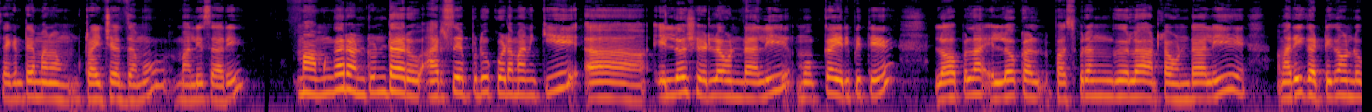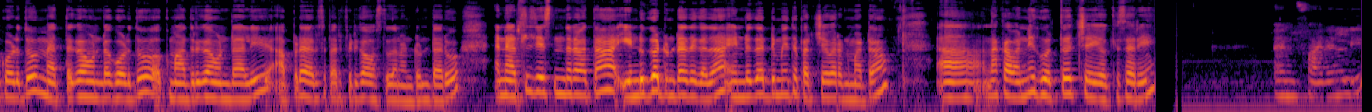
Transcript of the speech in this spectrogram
సెకండ్ టైం మనం ట్రై చేద్దాము. మళ్ళీసారి మా అమ్మగారు అంటుంటారు అరిసె ఎప్పుడు కూడా మనకి ఎల్లో షేడ్లో ఉండాలి మొక్క ఎరిపితే లోపల ఎల్లో కల్ పసుపు రంగులా అట్లా ఉండాలి మరీ గట్టిగా ఉండకూడదు మెత్తగా ఉండకూడదు ఒక మాదిరిగా ఉండాలి అప్పుడే అరిసె పర్ఫెక్ట్గా వస్తుంది అని అంటుంటారు. అండ్ అరిసెలు చేసిన తర్వాత ఎండుగడ్డి ఉంటుంది కదా ఎండుగడ్డి మీద పరిచేవారు అనమాట నాకు అవన్నీ గుర్తొచ్చాయి ఒకేసారి. అండ్ ఫైనల్లీ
